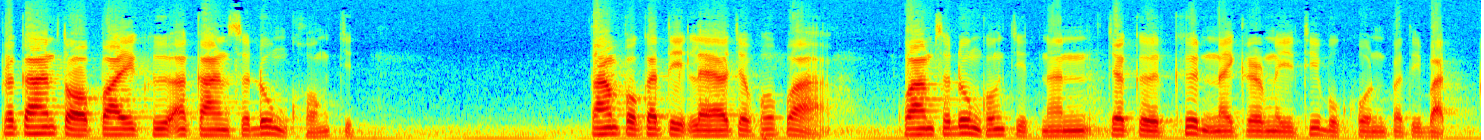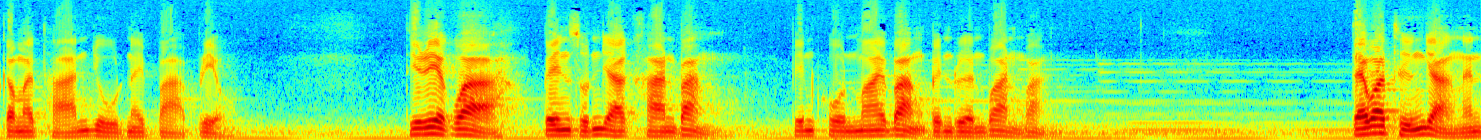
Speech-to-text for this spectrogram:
ประการต่อไปคืออาการสะดุ้งของจิต ตามปกติแล้วจะพบว่าความสะดุ้งของจิตนั้นจะเกิดขึ้นในกรณีที่บุคคลปฏิบัติกรรมฐานอยู่ในป่าเปลี่ยว ที่เรียกว่าเป็นสุญญาคารบ้าง เป็นโคนไม้บ้าง เป็นเรือนว่านบ้าง แต่ว่าถึงอย่างนั้น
